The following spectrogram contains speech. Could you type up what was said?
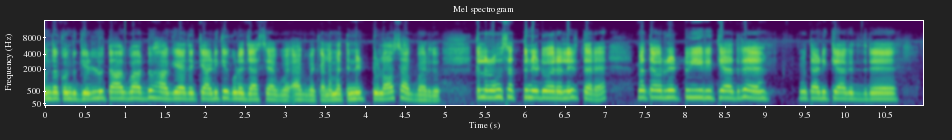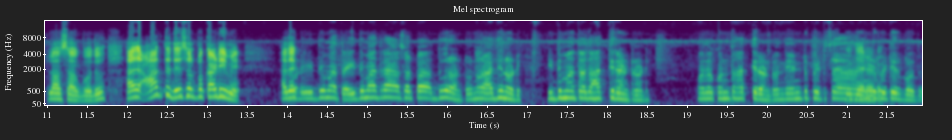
ಒಂದಕ್ಕೊಂದು ಗೆಳ್ಳು ತಾಗಬಾರ್ದು ಹಾಗೆ ಅದಕ್ಕೆ ಅಡಿಕೆ ಕೂಡ ಜಾಸ್ತಿ ಆಗ್ಬ ಆಗ್ಬೇಕಲ್ಲ. ಮತ್ತೆ ನೆಟ್ಟು ಲಾಸ್ ಆಗಬಾರ್ದು. ಕೆಲವರು ಹೊಸತ್ತು ನೆಡುವವರೆಲ್ಲ ಇರ್ತಾರೆ. ಮತ್ತೆ ಅವ್ರು ನೆಟ್ಟು ಈ ರೀತಿ ಆದ್ರೆ ಮತ್ತೆ ಅಡಿಕೆ ಆಗದಿದ್ರೆ ಲಾಸ್ ಆಗ್ಬೋದು. ಅದು ಆಗ್ತದೆ ಸ್ವಲ್ಪ ಕಡಿಮೆ. ಅದಕ್ಕೆ ಇದು ಮಾತ್ರ ಇದು ಮಾತ್ರ ಸ್ವಲ್ಪ ದೂರ ಉಂಟು. ನೋಡಿ ಅದು ನೋಡಿ. ಇದು ಮಾತ್ರ ಅದು ಹತ್ತಿರ ಉಂಟು ನೋಡಿ. ಒಂದಕ್ಕೊಂದು ಹತ್ತಿರ ಉಂಟು. ಒಂದು ಎಂಟು ಫೀಟ್ ಸಹ ಎಂಟು ಫೀಟ್ ಇರ್ಬೋದು.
